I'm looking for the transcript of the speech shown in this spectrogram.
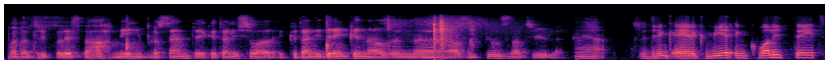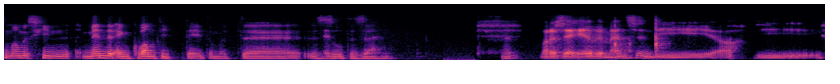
Maar een triple is de 8, 9 procent. Ik kan dat niet, zo, ik kan dat niet drinken als een, uh, als een pils natuurlijk. Ja. We drinken eigenlijk meer in kwaliteit, maar misschien minder in kwantiteit, om het uh, zo te zeggen. Ja. Maar er zijn heel veel mensen die, ja, die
